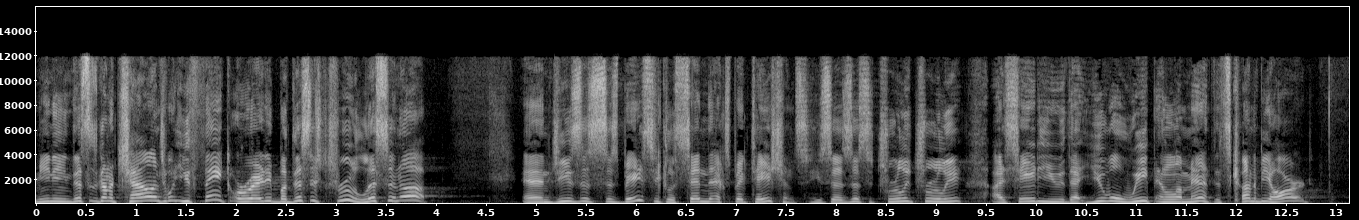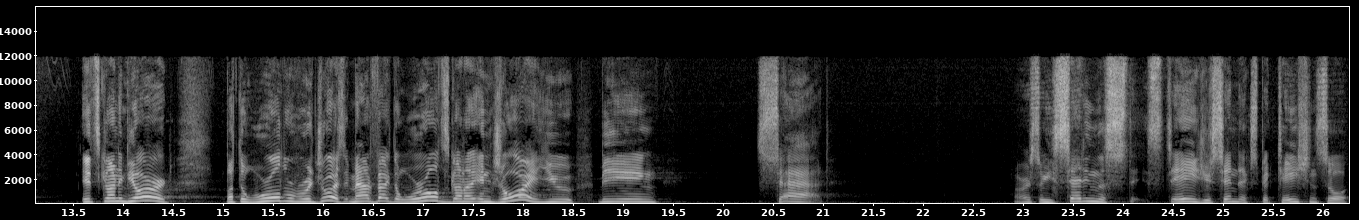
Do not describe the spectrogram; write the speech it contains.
meaning this is going to challenge what you think already, but this is true. Listen up. And Jesus is basically setting the expectations. He says this Truly, truly, I say to you that you will weep and lament. It's going to be hard. It's going to be hard. But the world will rejoice. Matter of fact, the world's going to enjoy you being sad. All right, so he's setting the st- stage, he's setting the expectation. So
